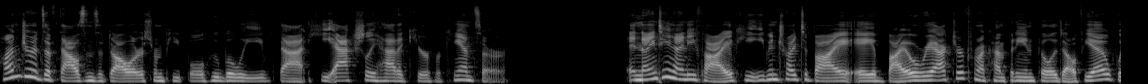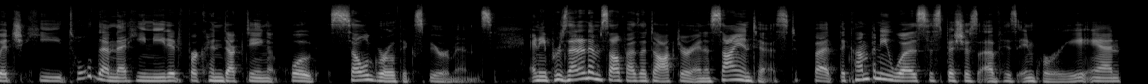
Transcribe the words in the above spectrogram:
hundreds of thousands of dollars from people who believed that he actually had a cure for cancer. In 1995, he even tried to buy a bioreactor from a company in Philadelphia, which he told them that he needed for conducting, quote, cell growth experiments. And he presented himself as a doctor and a scientist, but the company was suspicious of his inquiry and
